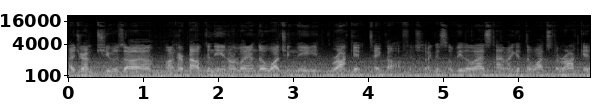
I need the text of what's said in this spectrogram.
I dreamt she was uh, on her balcony in Orlando watching the rocket take off. And she's like, this will be the last time I get to watch the rocket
